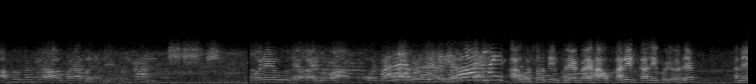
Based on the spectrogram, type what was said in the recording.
આપણું તંત્ર હાવ બરાબર છે આ વર્ષોથી ફ્લેટ ભાઈ હાવ ખાલી ખાલી પડ્યો છે. અને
